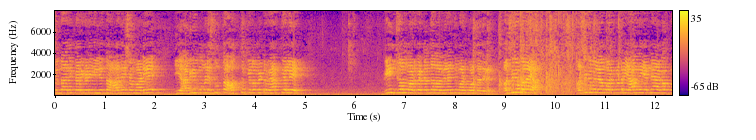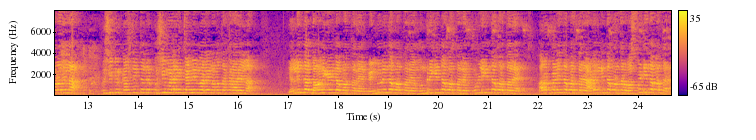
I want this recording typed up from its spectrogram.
ಜಿಲ್ಲಾಧಿಕಾರಿಗಳಿಗೆ ಇಲ್ಲಿಂದ ಆದೇಶ ಮಾಡಿ ಈ ಹಗರಿಗುಂಬಳಿ ಸುತ್ತ ಹತ್ತು ಕಿಲೋಮೀಟರ್ ವ್ಯಾಪ್ತಿಯಲ್ಲಿ ಗ್ರೀನ್ ಝೋನ್ ಮಾಡ್ಬೇಕಂತ ನಾವು ವಿನಂತಿ ಮಾಡ್ಕೊಳ್ತಾ ಇದ್ದೇವೆ. ಹಸಿರು ವಲಯ. ಹಸಿರು ವಲಯ ಮಾಡ್ಕೊಂಡ್ರೆ ಯಾವುದೇ ಎಣ್ಣೆ ಆಗಕ್ ಬರೋದಿಲ್ಲ. ಕೃಷಿಕರು ಕಷ್ಟ ಇತ್ತಂದ್ರೆ ಕೃಷಿ ಮಾಡ್ರಿ, ಜಮೀನು ಮಾಡ್ರಿ, ನಮ್ಮ ತಕರಾರಿಲ್ಲ. ಎಲ್ಲಿಂದ ದಾವಣಗೆರೆಯಿಂದ ಬರ್ತಾರೆ, ಬೆಂಗಳೂರಿಂದ ಬರ್ತಾರೆ, ಮುಂಡ್ರಿಗಿಂದ ಬರ್ತಾರೆ ಕುಳ್ಳಿಗಿಂದ ಬರ್ತಾರೆ. ಹರಪ್ಪಳ್ಳಿಯಿಂದ ಬರ್ತಾರೆ ಹಡಗಲಿಂದ ಬರ್ತಾರೆ, ಹೊಸಪೇಟೆಯಿಂದ ಬರ್ತಾರೆ.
